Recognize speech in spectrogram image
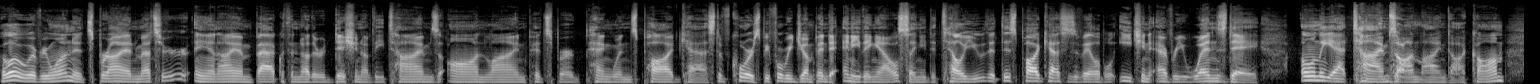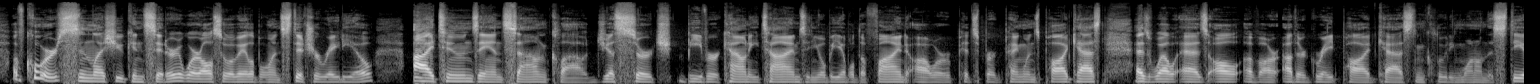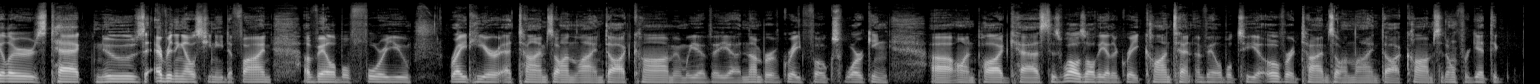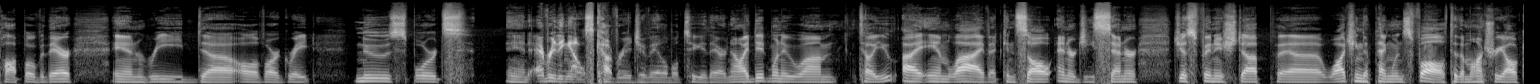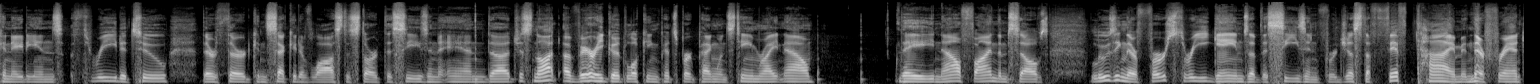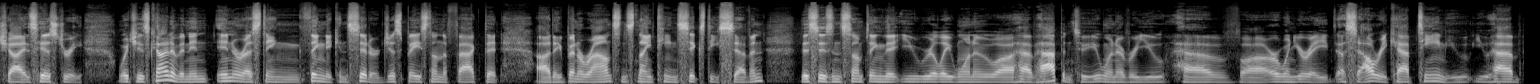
Hello, everyone. It's Brian Metzer, and I am back with another edition of the Times Online Pittsburgh Penguins podcast. Of course, before we jump into anything else, I need to tell you that this podcast is available each and every Wednesday only at timesonline.com. Of course, unless you consider, we're also available on Stitcher Radio, iTunes, and SoundCloud. Just search Beaver County Times and you'll be able to find our Pittsburgh Penguins podcast, as well as all of our other great podcasts, including one on the Steelers, tech, news, everything else you need to find available for you right here at timesonline.com. And we have a, a number of great folks working uh, on podcasts, as well as all the other great content available to you over at timesonline.com. So don't forget to pop over there and read uh, all of our great news, sports, and everything else coverage available to you there. Now, I did want to um, tell you I am live at Consol Energy Center. Just finished up uh, watching the Penguins fall to the Montreal Canadiens, three to two, their third consecutive loss to start the season, and uh, just not a very good-looking Pittsburgh Penguins team right now they now find themselves losing their first three games of the season for just the fifth time in their franchise history, which is kind of an in- interesting thing to consider, just based on the fact that uh, they've been around since 1967. This isn't something that you really want to uh, have happen to you whenever you have, uh, or when you're a, a salary cap team. You you have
